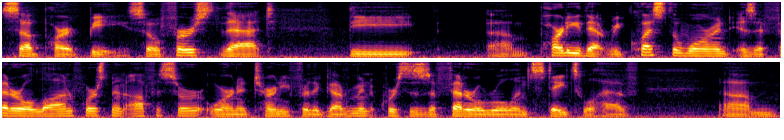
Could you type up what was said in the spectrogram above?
subpart B. So first that the um, party that requests the warrant is a federal law enforcement officer or an attorney for the government. Of course, this is a federal rule, and states will have um,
